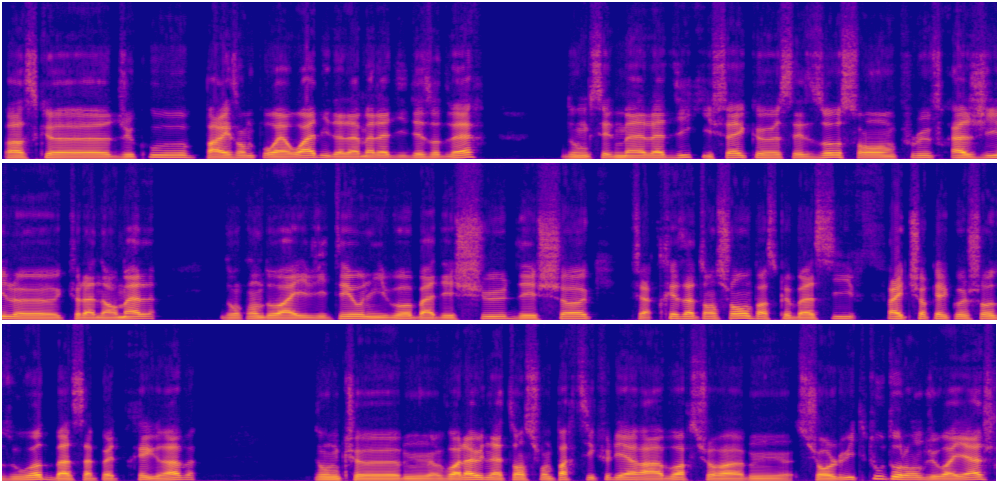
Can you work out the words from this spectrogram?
Parce que du coup, par exemple pour Erwan, il a la maladie des os de verre donc c'est une maladie qui fait que ses os sont plus fragiles euh, que la normale. Donc on doit éviter au niveau bah, des chutes, des chocs, faire très attention parce que bah, s'il fracture quelque chose ou autre, bah, ça peut être très grave. Donc euh, voilà une attention particulière à avoir sur, euh, sur lui tout au long du voyage.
